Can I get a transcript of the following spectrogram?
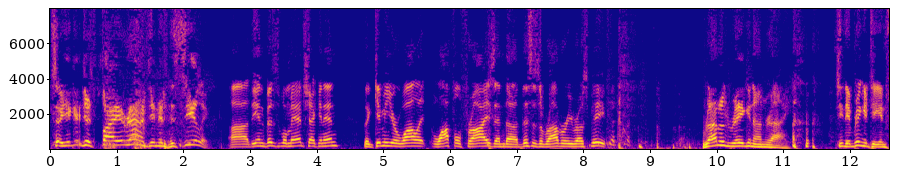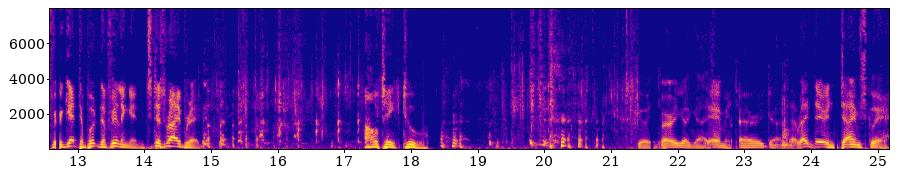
So you can just fire rounds into the ceiling. Uh, the Invisible Man checking in. The Give Me Your Wallet waffle fries, and uh, this is a robbery roast beef. Ronald Reagan on rye. See, they bring it to you and forget to put the filling in. It's just rye bread. I'll take two. Good. Very good, guys. Damn it. Very good. Right there in Times Square.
